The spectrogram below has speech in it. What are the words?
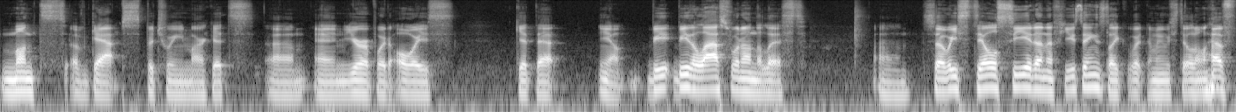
months of gaps between markets, um, and Europe would always get that. You know, be be the last one on the list. Um, so we still see it on a few things. Like what I mean, we still don't have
